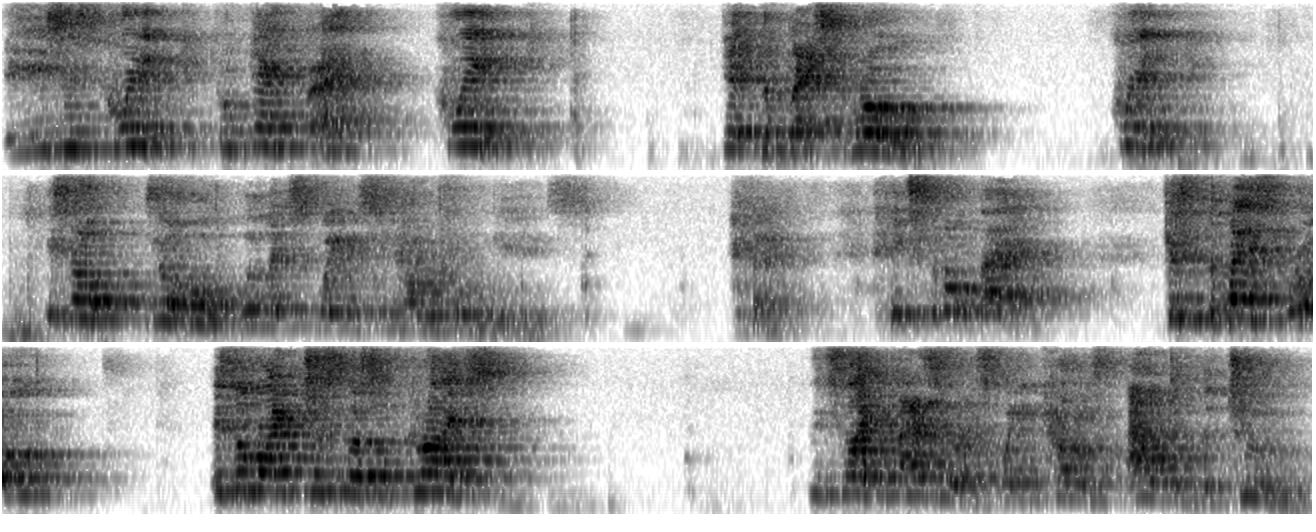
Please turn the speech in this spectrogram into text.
He says, Quick, forget that. Quick! Get the best robe. Quick! It's not, it's not, oh, well, let's wait and see how reformed he is. it's not that. Because the best robe is the righteousness of Christ. It's like Lazarus when he comes out of the tomb.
